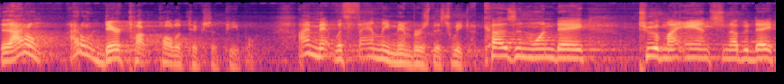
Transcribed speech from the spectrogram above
that I don't, I don't dare talk politics with people. I met with family members this week, a cousin one day, two of my aunts another day.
